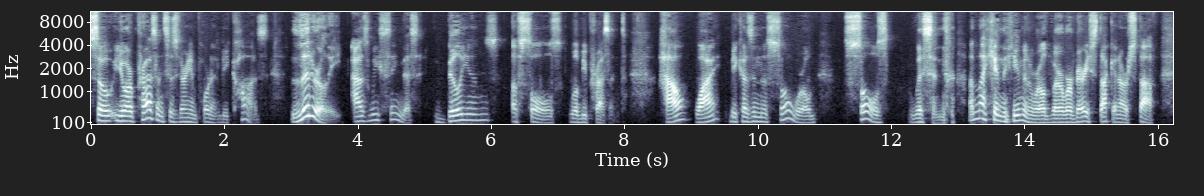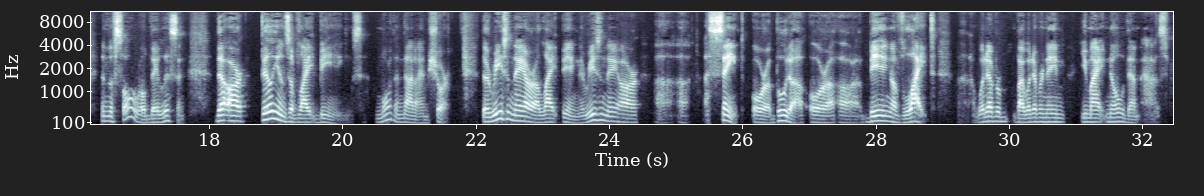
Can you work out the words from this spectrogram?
So your presence is very important because literally as we sing this billions of souls will be present. How? Why? Because in the soul world souls listen. Unlike in the human world where we're very stuck in our stuff in the soul world they listen. There are billions of light beings more than that I'm sure. The reason they are a light being the reason they are a, a, saint or a Buddha or a, a being of light uh, whatever by whatever name you might know them as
